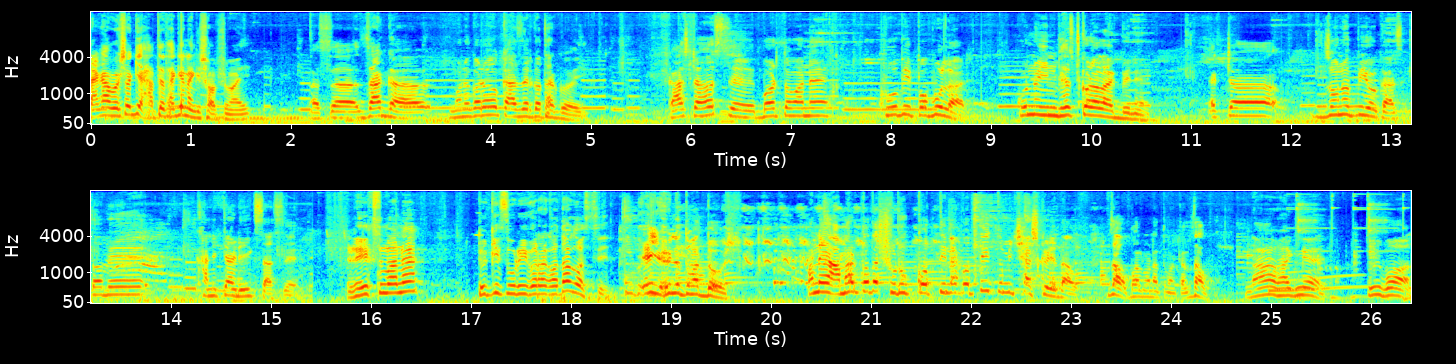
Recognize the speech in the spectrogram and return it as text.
টাকা পয়সা কি হাতে থাকে নাকি সব সময় আচ্ছা জাগা মনে করো কাজের কথা কই। কাজটা হচ্ছে বর্তমানে খুবই পপুলার কোনো ইনভেস্ট করা লাগবে না। একটা জনপ্রিয় কাজ তবে খানিকটা রিস্ক আছে। রিক্স মানে? তুই কি চুরি করার কথা করছিস? এই হইল তোমার দোষ। মানে আমার কথা শুরু করতে না করতেই তুমি শেষ করে দাও। যাও বলব না তোমার কাছে যাও। না ভাগ্নে তুই বল।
